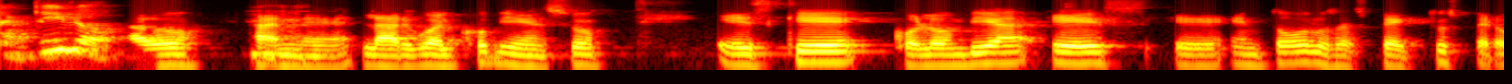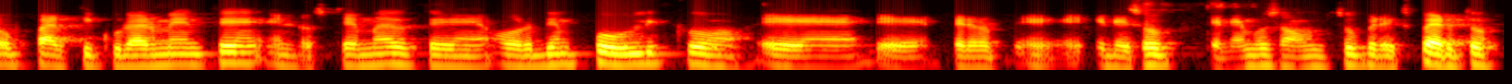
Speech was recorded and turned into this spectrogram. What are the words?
tranquilo. Tan largo al comienzo, es que Colombia es eh, en todos los aspectos, pero particularmente en los temas de orden público, eh, eh, pero en eso tenemos a un súper experto,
